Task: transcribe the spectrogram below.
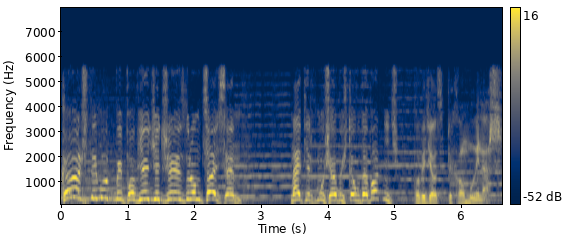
Każdy mógłby powiedzieć, że jest Rumcajsem. Najpierw musiałbyś to udowodnić. Powiedział z pychą młynarz.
